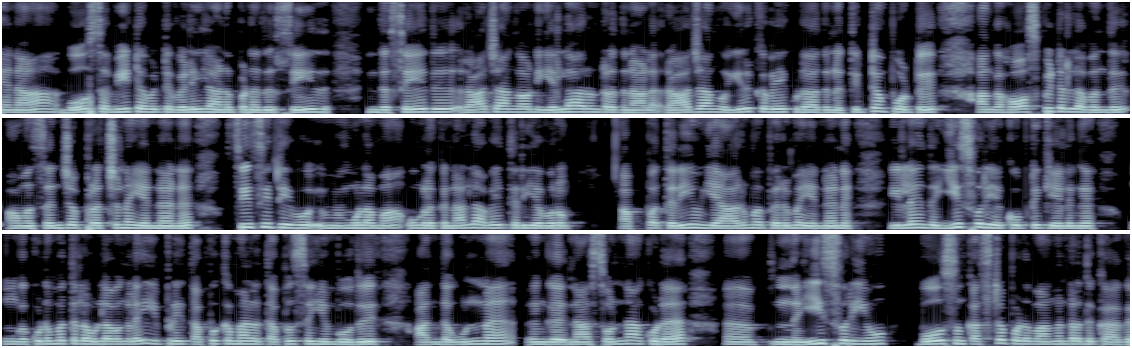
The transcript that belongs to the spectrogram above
ஏன்னா போஸை வீட்டை விட்டு வெளியில் அனுப்புனது சேது இந்த சேது ராஜாங்கம்னு எல்லாருன்றதுனால ராஜாங்கம் இருக்கவே கூடாதுன்னு திட்டம் போட்டு அங்கே ஹாஸ்பிட்டலில் வந்து அவன் செஞ்ச பிரச்சனை என்னன்னு சிசிடிவி மூலமாக உங்களுக்கு நல்லாவே தெரிய வரும். அப்போ தெரியும் என் அருமை பெருமை என்னன்னு. இல்லை இந்த ஈஸ்வரியை கூப்பிட்டு கேளுங்க. உங்கள் குடும்பத்தில் உள்ளவங்களே இப்படி தப்புக்கு மேலே தப்பு செய்யும்போது அந்த உண்மை இங்கே நான் சொன்னால் கூட ஈஸ்வரியும் போஸும் கஷ்டப்படுவாங்கன்றதுக்காக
